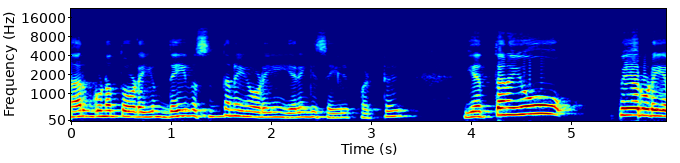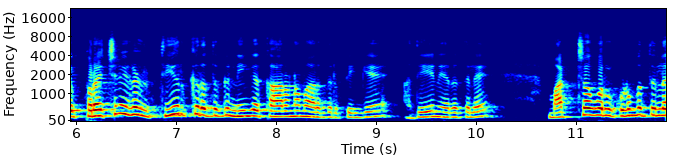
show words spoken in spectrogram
நற்குணத்தோடையும் தெய்வ சிந்தனையோடையும் இறங்கி செயல்பட்டு எத்தனையோ பேருடைய பிரச்சனைகள் தீர்க்கிறதுக்கு நீங்கள் காரணமாக இருந்திருப்பீங்க. அதே நேரத்தில் மற்றவர் குடும்பத்தில்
